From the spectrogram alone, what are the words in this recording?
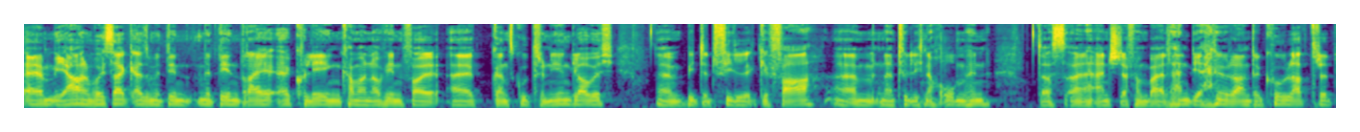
Ähm, ja, und wo ich sage, also mit den, mit den drei äh, Kollegen kann man auf jeden Fall äh, ganz gut trainieren, glaube ich. Ähm, bietet viel Gefahr, ähm, natürlich nach oben hin dass äh, ein Stefan Bayerlein die eine oder andere Kurbel abtritt.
